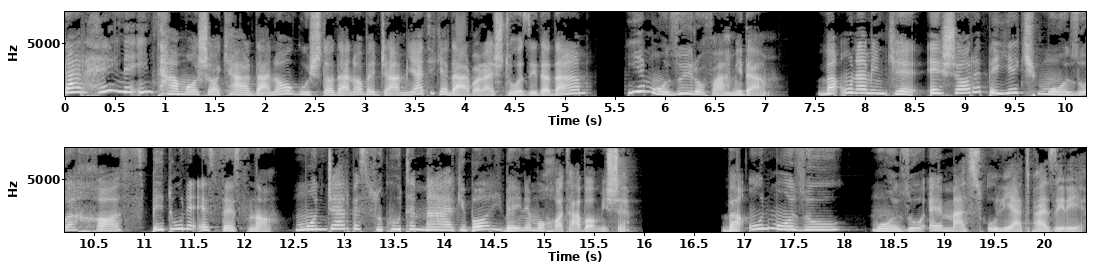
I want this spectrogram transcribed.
در حین این تماشا کردن و گوش دادن به جمعیتی که دربارش توضیح دادم یه موضوعی رو فهمیدم و اونم این که اشاره به یک موضوع خاص بدون استثنا منجر به سکوت مرگباری بین مخاطبا میشه. و اون موضوع موضوع مسئولیت پذیریه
